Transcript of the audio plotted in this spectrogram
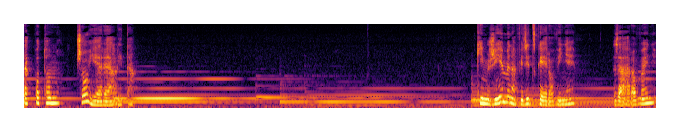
Tak potom, čo je realita? Kým žijeme na fyzickej rovine, zároveň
